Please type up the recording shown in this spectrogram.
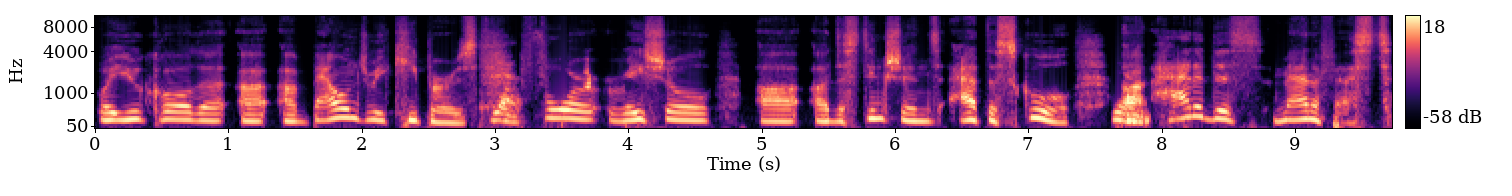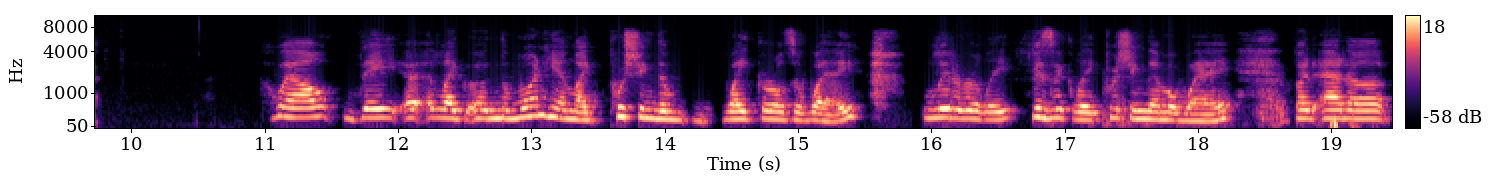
what you call the uh, uh, boundary keepers yes. for racial uh, uh, distinctions at the school. Uh, how did this manifest? Well, they uh, like on the one hand, like pushing the white girls away, literally, physically pushing them away. But at a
